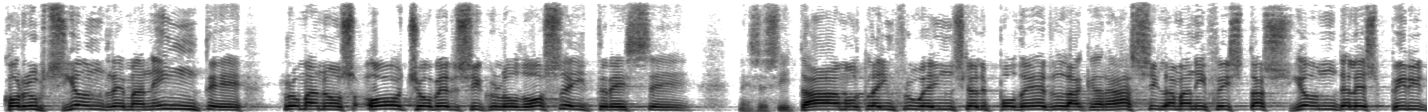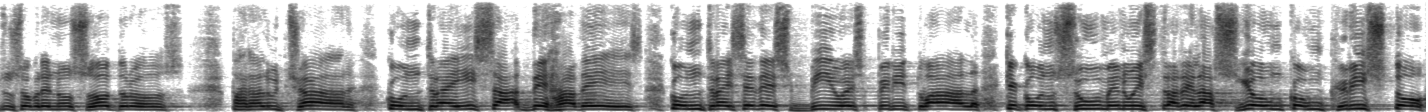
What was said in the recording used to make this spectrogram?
corrupción remanente. Romanos 8, versículo 12 y 13. Necesitamos la influencia, el poder, la gracia y la manifestación del Espíritu sobre nosotros para luchar contra esa dejadez, contra ese desvío espiritual que consume nuestra relación con Cristo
